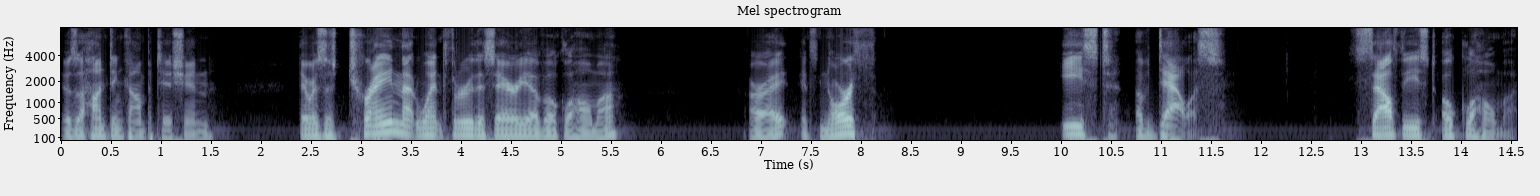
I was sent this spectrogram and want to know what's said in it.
it was a hunting competition. There was a train that went through this area of Oklahoma. All right, it's north east of Dallas, southeast Oklahoma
